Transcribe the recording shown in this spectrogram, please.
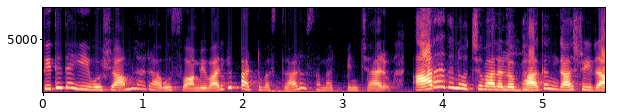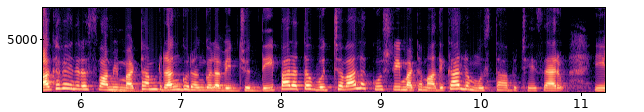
తిథిదయ్యేవు శ్యామలారావు స్వామివారికి పట్టు వస్త్రాలు సమర్పించారు. ఆరాధనోత్సవాలలో భాగంగా శ్రీ రాఘవేంద్ర స్వామి మఠం రంగురంగుల విద్యుత్ దీపాలతో ఉత్సవాలకు శ్రీ మఠం అధికారులు ముస్తాబు చేశారు. ఈ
